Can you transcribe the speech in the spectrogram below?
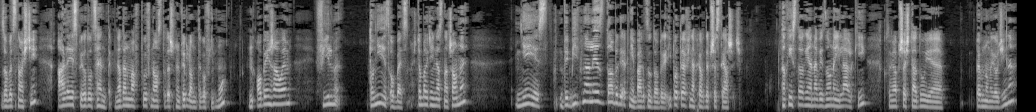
z obecności, ale jest producentem. Nadal ma wpływ na ostateczny wygląd tego filmu. Obejrzałem film, to nie jest obecność, to bardziej naznaczony, nie jest wybitny, ale jest dobry, jak nie bardzo dobry i potrafi naprawdę przestraszyć. To historia nawiedzonej lalki, która prześladuje pewną rodzinę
